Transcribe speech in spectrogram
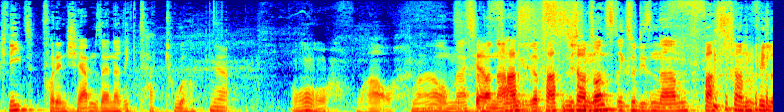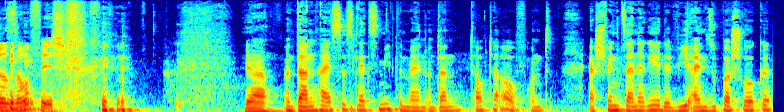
kniet vor den Scherben seiner Riktatur. Ja. Oh, wow. Wow, ist Meister ja Bananengrips. fast- fast Nicht schon- umsonst trägst du diesen Namen. Fast schon philosophisch. Ja. Und dann heißt es Let's Meet the Man und dann taucht er auf und er schwingt seine Rede wie ein Superschurke,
